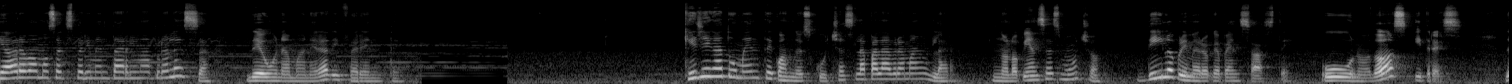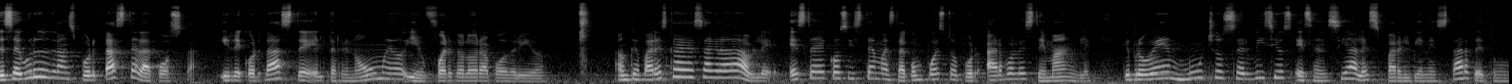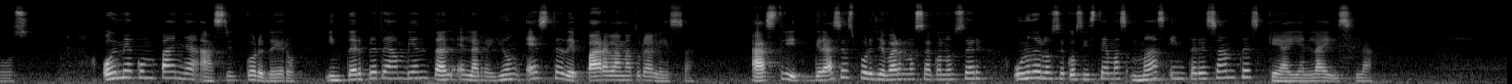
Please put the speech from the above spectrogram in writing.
que ahora vamos a experimentar la naturaleza de una manera diferente. ¿Qué llega a tu mente cuando escuchas la palabra manglar? No lo pienses mucho. Di lo primero que pensaste. Uno, dos y tres. De seguro te transportaste a la costa y recordaste el terreno húmedo y el fuerte olor a podrido. Aunque parezca desagradable, este ecosistema está compuesto por árboles de mangle que proveen muchos servicios esenciales para el bienestar de todos. Hoy me acompaña Astrid Cordero, intérprete ambiental en la región este de Para la Naturaleza. Astrid, gracias por llevarnos a conocer uno de los ecosistemas más interesantes que hay en la isla.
